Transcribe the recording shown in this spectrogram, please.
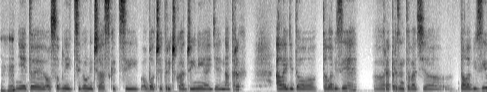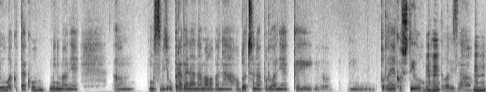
Mm-hmm. Nie je to je osobný civilný čas, keď si oblečie tričko a džíny a ide na trh, ale ide do televízie, reprezentovať e, televíziu ako takú, minimálne um, musí byť upravená, namalovaná, oblečená podľa nejakej mm, podľa nejakého štýlu mm-hmm. televízneho. Mm-hmm.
